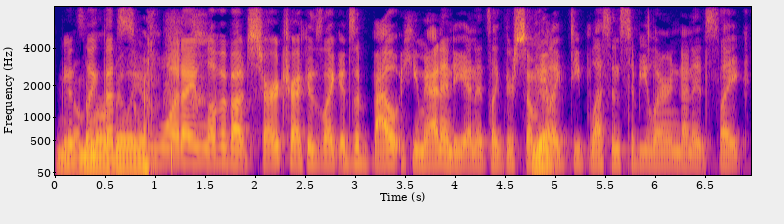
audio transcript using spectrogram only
you know it's like that's what I love about Star Trek is like it's about humanity and it's like there's so many Yeah. like deep lessons to be learned and it's like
